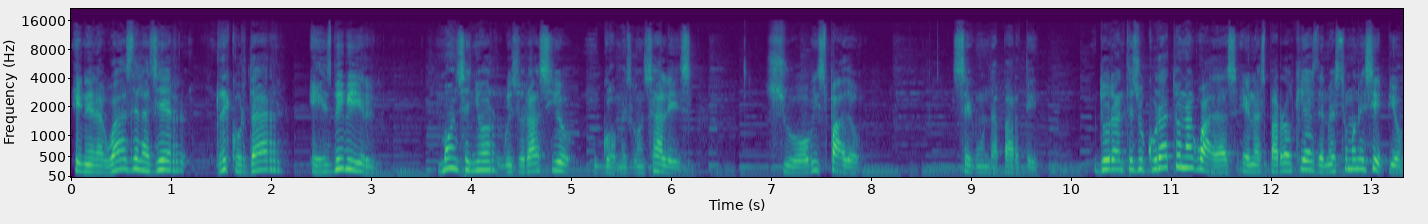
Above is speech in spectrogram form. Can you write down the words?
En el aguas del ayer, recordar es vivir. Monseñor Luis Horacio Gómez González, su obispado. Segunda parte. Durante su curato en Aguadas, en las parroquias de nuestro municipio,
